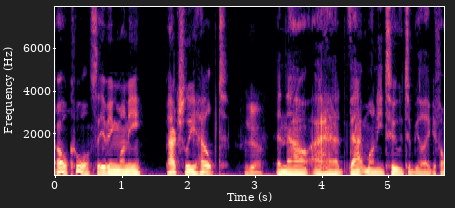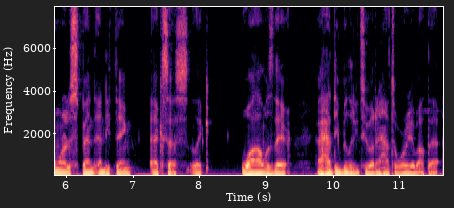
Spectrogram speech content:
oh cool. Saving money actually helped. Yeah. and now i had that money too to be like if i wanted to spend anything excess like while i was there i had the ability to. I didn't have to worry about that.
